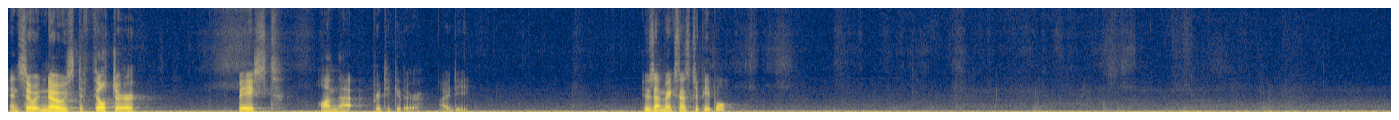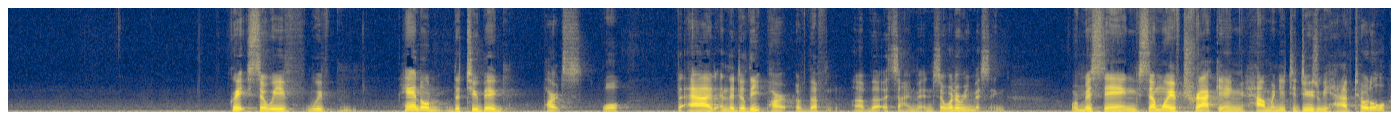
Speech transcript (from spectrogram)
and so it knows to filter based on that particular ID. Does that make sense to people? Great, so we've, we've handled the two big parts, well, the add and the delete part of the, of the assignment. And so what are we missing? We're missing some way of tracking how many to-dos we have total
